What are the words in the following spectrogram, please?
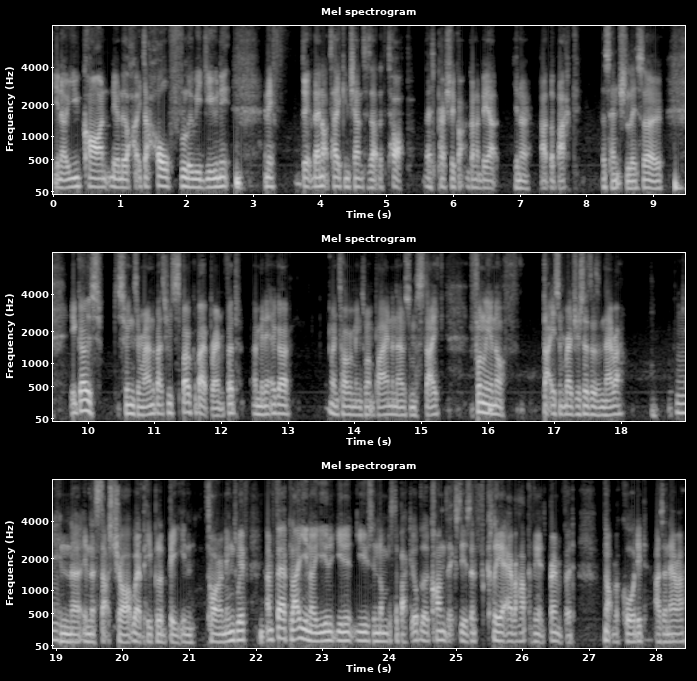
You know, you can't. You know, it's a whole fluid unit, and if they're not taking chances at the top, there's pressure going to be at you know at the back essentially. So it goes swings and roundabouts. We spoke about Brentford a minute ago when Tyrone Mings went playing and there was a mistake. Funnily enough, that isn't registered as an error mm. in the in the stats chart where people are beating Tyrone Mings with. And fair play, you know, you you using numbers to back it up. The context is a clear error happened against Brentford, not recorded as an error.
